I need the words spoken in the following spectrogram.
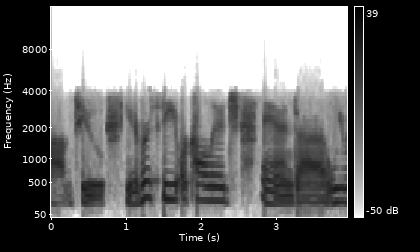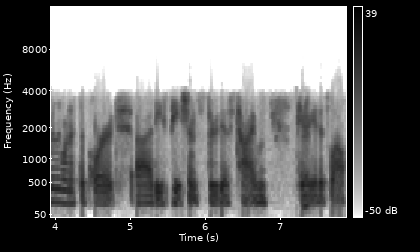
um, to university or college, and uh, we really want to support uh, these patients through this time period as well.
